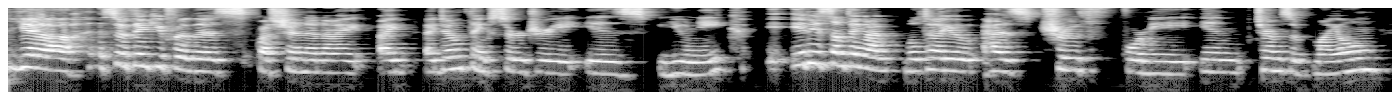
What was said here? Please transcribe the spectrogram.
Yeah, so thank you for this question, and I I I don't think surgery is unique. It is something I will tell you has truth for me in terms of my own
